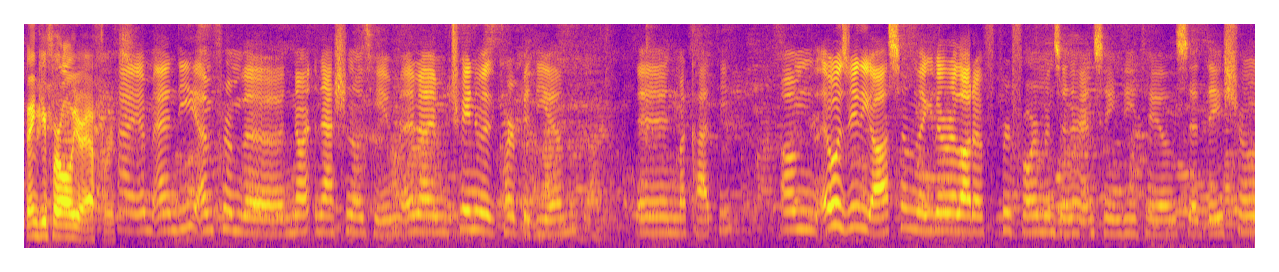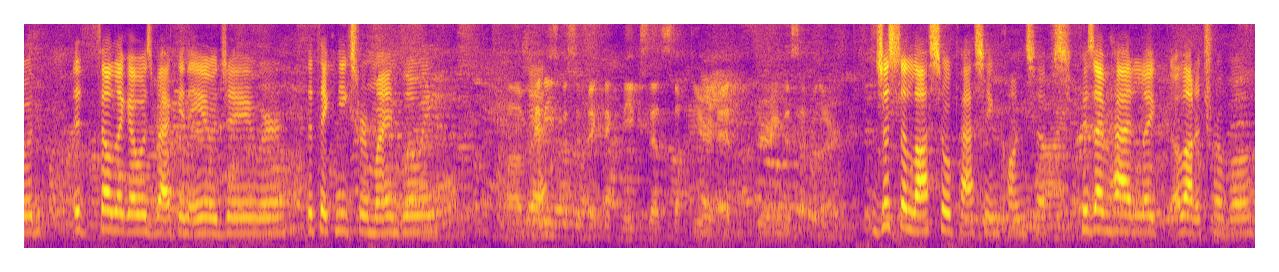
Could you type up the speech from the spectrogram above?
thank you for all your efforts. Hi, I'm Andy. I'm from the national team, and I'm training with Carpe Diem in Makati. Um, it was really awesome. Like there were a lot of performance-enhancing details that they showed. It felt like I was back in AOJ, where the techniques were mind-blowing. Yeah. Any specific techniques that stuck to your head during the seminar? Just the lasso passing concepts, because I've had like a lot of trouble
